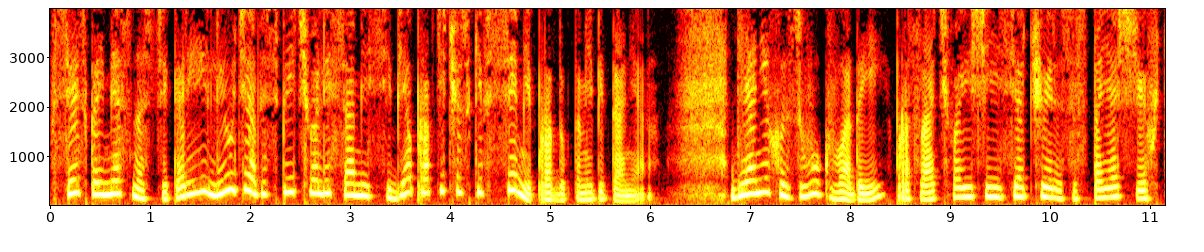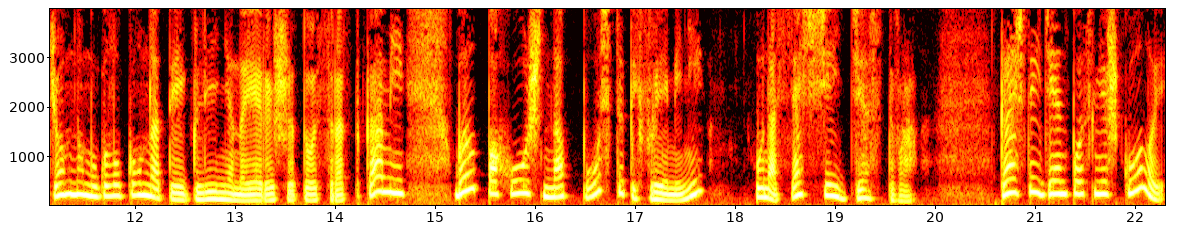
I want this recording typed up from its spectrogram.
в сельской местности Кореи люди обеспечивали сами себя практически всеми продуктами питания – для них звук воды, просачивающийся через стоящее в темном углу комнаты глиняное решето с ростками, был похож на поступь времени, уносящей детство. Каждый день после школы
